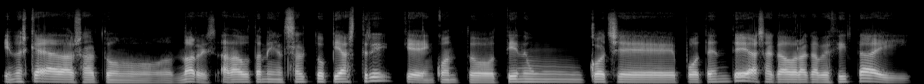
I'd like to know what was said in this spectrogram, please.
y no es que haya dado salto Norris, ha dado también el salto Piastri, que en cuanto tiene un coche potente ha sacado la cabecita y,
